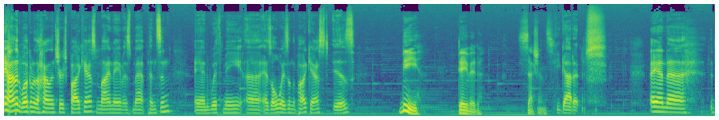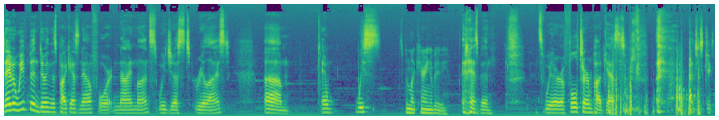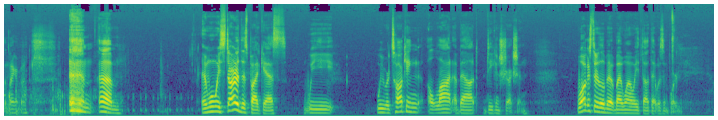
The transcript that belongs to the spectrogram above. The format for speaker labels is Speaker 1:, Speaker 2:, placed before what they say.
Speaker 1: Hey, Highland, welcome to the Highland Church Podcast. My name is Matt Pinson, and with me, uh, as always on the podcast, is
Speaker 2: Me, David Sessions.
Speaker 1: he got it. And uh, David, we've been doing this podcast now for nine months. We just realized, um, and we s-
Speaker 2: It's been like carrying a baby.
Speaker 1: it has been. It's we're a full term podcast. Just kicked the microphone. um, and when we started this podcast, we we were talking a lot about deconstruction. Walk us through a little bit about why we thought that was important,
